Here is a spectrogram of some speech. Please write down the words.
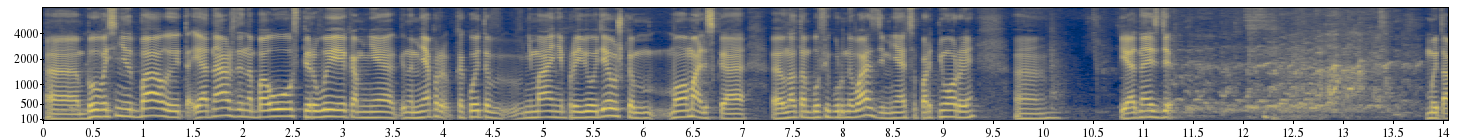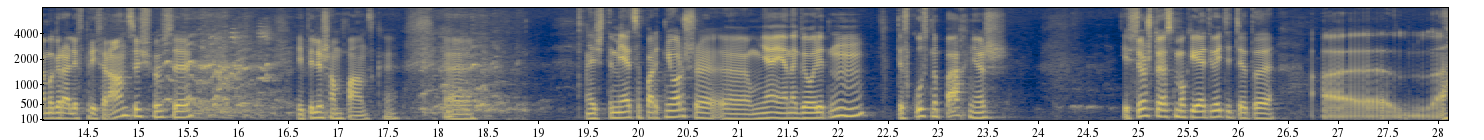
Uh, был весенний бал, и, и однажды на балу впервые ко мне, на меня какое-то внимание проявила девушка маломальская. Uh, у нас там был фигурный ваз, где меняются партнеры. Uh, и одна из... Де... Мы там играли в преферанс еще все. И пили шампанское. Э, значит, меняется партнерша э, у меня, и она говорит, м-м, ты вкусно пахнешь. И все, что я смог ей ответить, это... «А,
